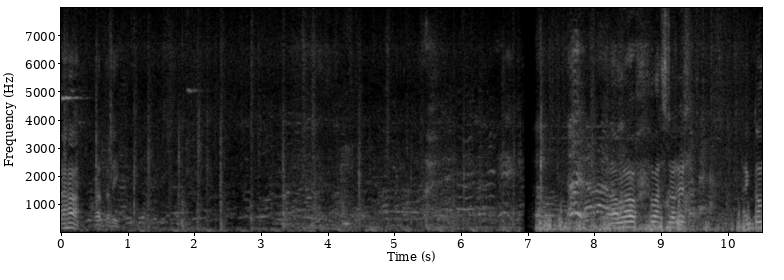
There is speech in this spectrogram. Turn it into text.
হ্যাঁ তাড়াতাড়ি। আমরা মাস্টারের একদম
